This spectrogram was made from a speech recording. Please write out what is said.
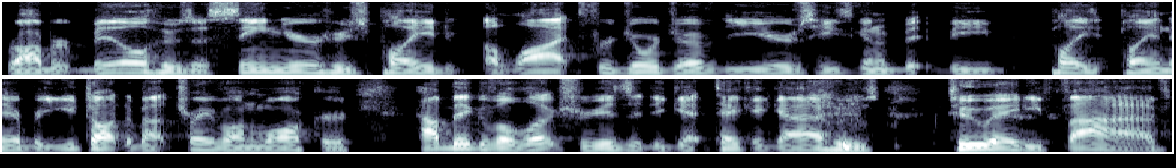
Robert Beal, who's a senior who's played a lot for Georgia over the years. He's going to be play, playing there. But you talked about Travon Walker. How big of a luxury is it to get take a guy who's 285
